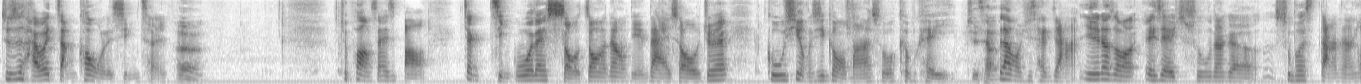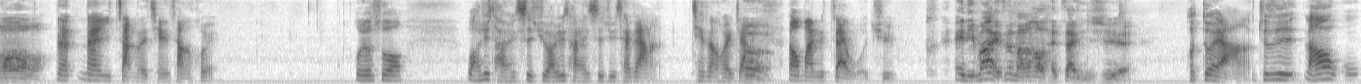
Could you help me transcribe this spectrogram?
就是还会掌控我的行程，嗯，就彭老师还是把我这样紧握在手中的那种年代的时候，我就会鼓起勇气跟我妈说，可不可以让我去参加？因为那时候 S.H 出那个 Super Star 那哦，那那一张的签唱会，我就说我要去桃园市区，我要去桃园市区参加签唱会，这样，嗯、然后我妈就载我去。哎、欸，你妈也是蛮好，还载你去？哦，对啊，就是，然后我。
